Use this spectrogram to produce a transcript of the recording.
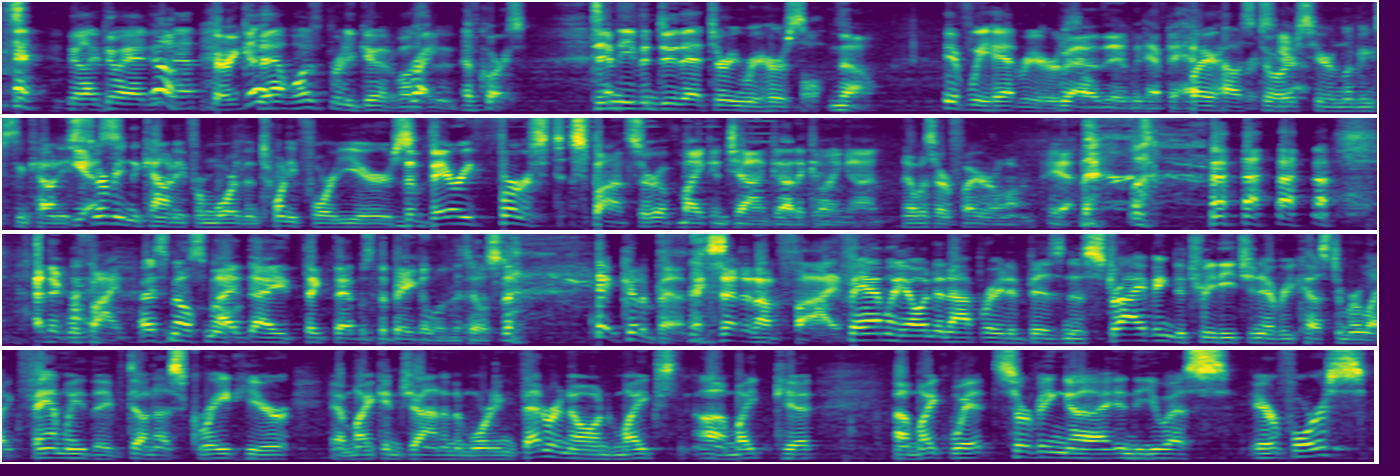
you like the way I did No, that? very good. That was pretty good, wasn't Right, it? of course. Didn't even do that during rehearsal. No. If we had rehearsal. Well, then we'd have to have Firehouse first, Doors yeah. here in Livingston County, Yes. serving the county for more than 24 years. The very first sponsor of Mike and Jon got it going on. that was our fire alarm. Yeah. I think we're fine. I smell smoke. I, I think that was the bagel in the toaster. it could have been. I said it on five. Family owned and operated business, striving to treat each and every customer like family. They've done us great here at Mike and Jon in the morning. Veteran owned, Mike's uh, Mike Kit, uh, Mike Witt, serving uh, in the U.S. Air Force,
